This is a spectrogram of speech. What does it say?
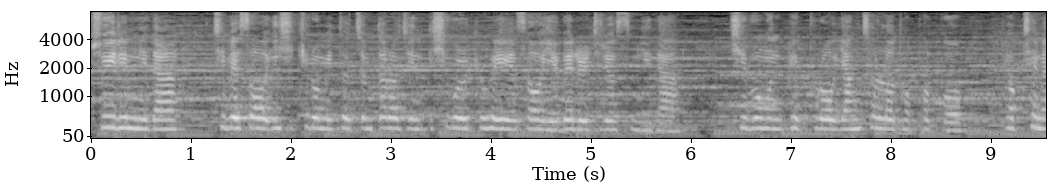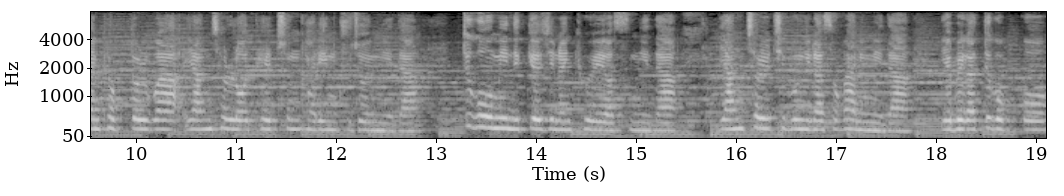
주일입니다. 집에서 20km쯤 떨어진 시골 교회에서 예배를 드렸습니다. 지붕은 100% 양철로 덮었고 벽체는 벽돌과 양철로 대충 가린 구조입니다. 뜨거움이 느껴지는 교회였습니다. 양철 지붕이라서가 아닙니다. 예배가 뜨겁고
